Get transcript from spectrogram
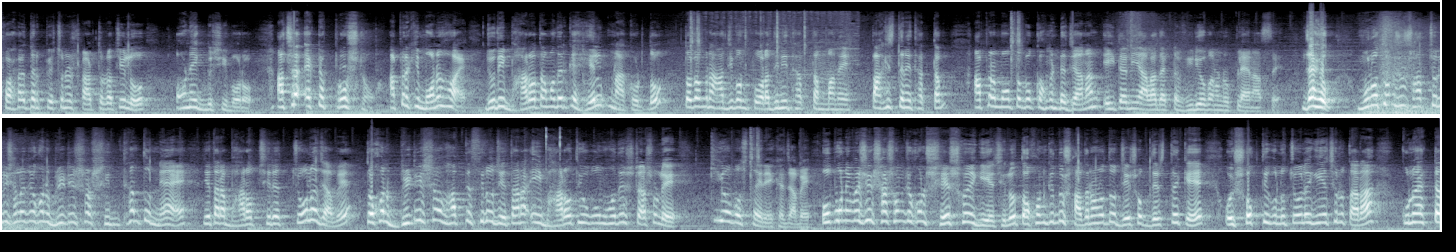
সহায়তার পেছনের স্বার্থটা ছিল অনেক বেশি বড়। আচ্ছা একটা প্রশ্ন। আপনার কি মনে হয়, যদি ভারত আমাদেরকে হেল্প না করতো, তবে আমরা আজীবন পরাধীনই থাকতাম মানে পাকিস্তানি থাকতাম। আপনার মন্তব্য কমেন্টে জানান, এইটা নিয়ে আলাদা একটা ভিডিও বানানোর প্ল্যান আছে। যাই হোক, মূলত উনিশশো সাতচল্লিশ সালে যখন ব্রিটিশরা সিদ্ধান্ত নেয় যে তারা ভারত ছেড়ে চলে যাবে, তখন ব্রিটিশরাও ভাবতেছিল যে তারা এই ভারতীয় উপমহাদেশটা আসলে কি অবস্থায় রেখে যাবে। ঔপনিবেশিক শাসন যখন শেষ হয়ে গিয়েছিল, তখন কিন্তু সাধারণত যেসব দেশ থেকে ওই শক্তিগুলো চলে গিয়েছিল, তারা কোনো একটা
